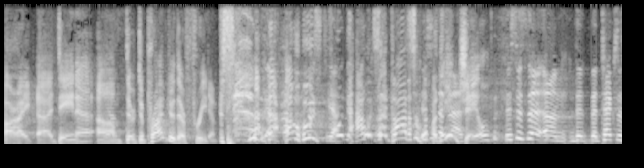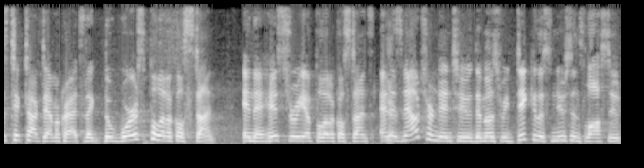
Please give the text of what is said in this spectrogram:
All right, uh, Dana, um, they're deprived of their freedoms. how, is, how is that possible? Is Are the they in jail? This is the, um, the the Texas TikTok Democrats, like the worst political stunt in the history of political stunts, and Yeah. has now turned into the most ridiculous nuisance lawsuit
